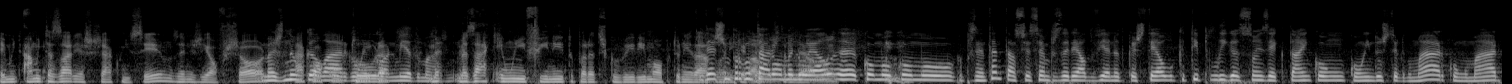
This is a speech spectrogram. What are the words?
é muito, há muitas áreas que já conhecemos, energia offshore. Mas nunca largam a economia do mar. Mas, mas, há aqui um infinito para descobrir e uma oportunidade. Deixe-me perguntar ao Manuel, eh, como, como representante da Associação Empresarial de Viana do Castelo, que tipo de ligações é que tem com, com a indústria do mar, com o mar,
